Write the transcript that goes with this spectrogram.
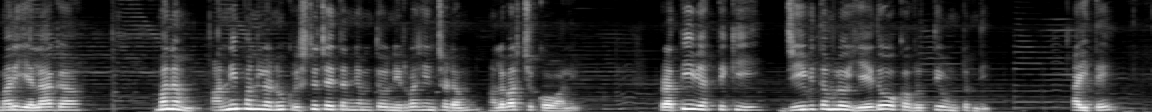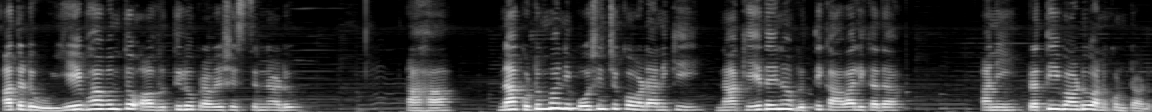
మరి ఎలాగా? మనం అన్ని పనులను కృష్ణ చైతన్యంతో నిర్వహించడం అలవర్చుకోవాలి. ప్రతి వ్యక్తికి జీవితంలో ఏదో ఒక వృత్తి ఉంటుంది. అయితే అతడు ఏ భావంతో ఆ వృత్తిలో ప్రవేశిస్తున్నాడు? ఆహా నా కుటుంబాన్ని పోషించుకోవడానికి నాకేదైనా వృత్తి కావాలి కదా? అని ప్రతివాడు అనుకుంటాడు.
